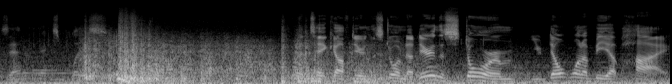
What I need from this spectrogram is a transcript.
is that our next place? I'm gonna take off during the storm. Now, during the storm, you don't want to be up high,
